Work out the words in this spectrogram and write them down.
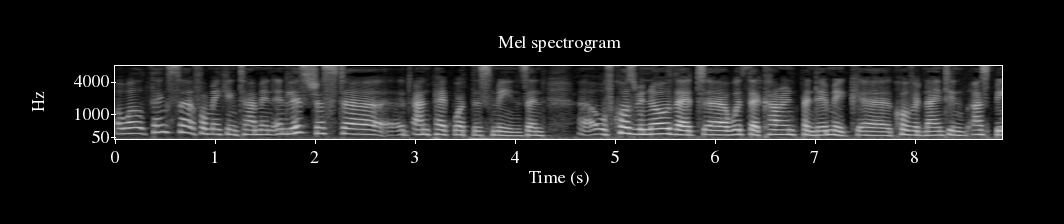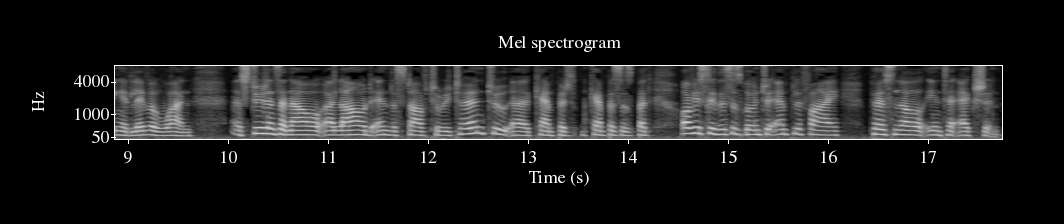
Oh, well, thanks uh, for making time. And, and let's just uh, unpack what this means. And uh, of course, we know that uh, with the current pandemic, uh, COVID 19, us being at level one, uh, students are now allowed and the staff to return to campus, campuses. But obviously, this is going to amplify personal interaction.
